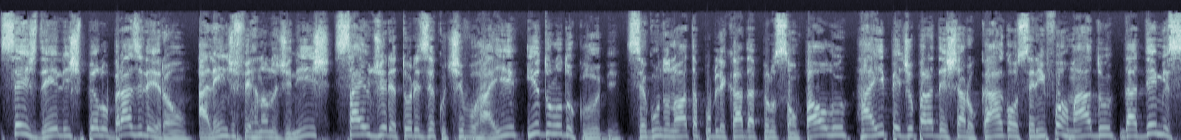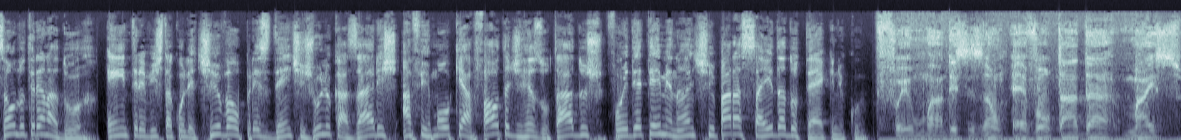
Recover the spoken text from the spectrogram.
seis deles pelo Brasileirão. Além de Fernando Diniz, sai o diretor executivo Raí, ídolo do clube. Segundo nota publicada pelo São Paulo, Raí pediu para deixar o cargo ao ser informado da demissão do treinador. Em entrevista coletiva, o presidente Júlio Casares afirmou que a falta de resultados foi determinante para a saída do técnico. Foi uma decisão é, voltada mais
